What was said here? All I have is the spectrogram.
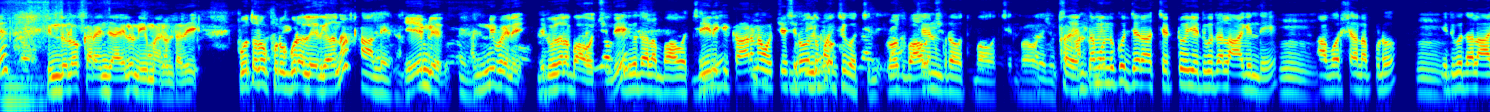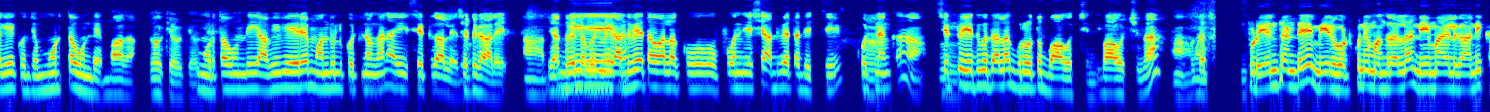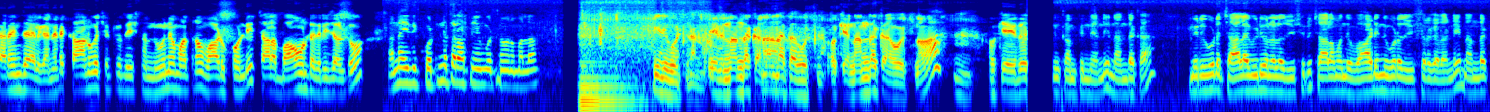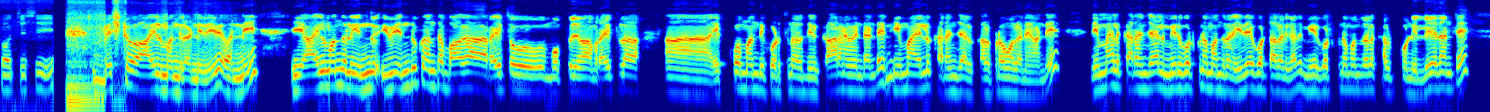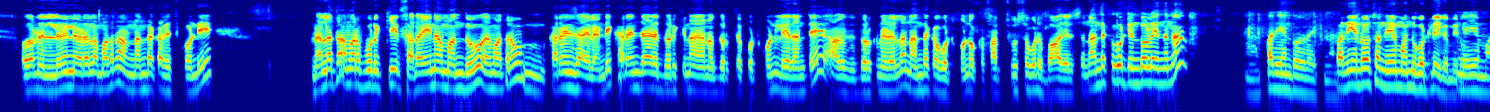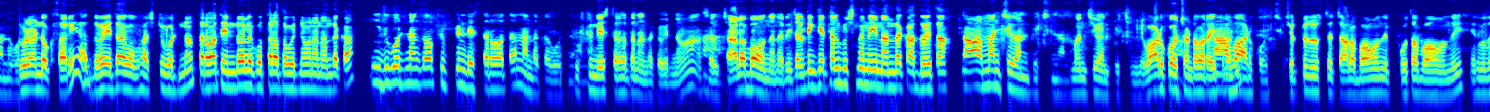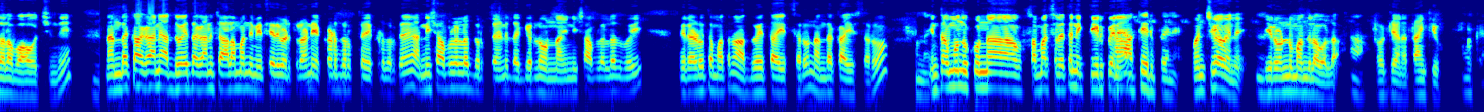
ఇందులో కరెంజాయిలు నియమాలు ఉంటది. పూతలో పురుగు కూడా లేదు కదా లేదు. ఏం లేదు. అన్ని పోయినాయి. ఎదుగుదల బాగా వచ్చింది. ఎదుగుదల బాగా వచ్చింది. దీనికి కారణం వచ్చేసి గ్రోత్ దీంట్లో- మంచిగా వచ్చింది. గ్రోత్ బాగా గ్రోత్ బాగా వచ్చింది. అంత ముందుకు జర చెట్టు ఎదుగుదల ఆగింది. ఆ వర్షాలప్పుడు. ఎదుగుదల ఆగి కొంచెం ముడత ఉండే బాగా. Okay okay. ముడత ఉంది. అవి వేరే మందులు కొట్టినాం కానీ అవి సెట్ కాలేదు. చెట్టు కాలే. ఆ, ఈ అద్వైత వాళ్ళకు ఫోన్ చేసి అద్వైత తెచ్చి కొట్టినాక చెట్టు ఎదుగుదల గ్రోత్ బాగా వచ్చింది. బాగా వచ్చిందా. ఇప్పుడు ఏంటంటే మీరు కొట్టుకునే మందులలో నీమాయిలు కానీ కరెంజాయిలు కానీ అంటే కానుగ చెట్టు తీసిన నూనె మాత్రం వాడుకోండి. చాలా బాగుంటది రిజల్ట్. అన్న ఇది కొట్టిన తర్వాత ఏం కొట్టినావు మళ్ళీ? ఇది కొట్టినా ఇది నందక నందక కొట్టినా. ఓకే నందక ఉమ్. ఓకే ఇది కంపెనీ అండి నందక? మీరు కూడా చాలా వీడియోలలో చూసారు చాలా మంది వాడింది కూడా చూసారు కదండి. నందక వచ్చేసి బెస్ట్ ఆయిల్ మందులు అండి ఇది ఇవన్నీ. ఈ ఆయిల్ మందులు ఎందు ఇవి ఎందుకు అంత బాగా రైతు మొప్పు రైతుల ఆ, ఎక్కువ మంది కొడుతున్నారు? దీనికి కారణం ఏంటంటే నిమ్మాయిలు కరంజాయిలు కలపడం వల్లనే అండి నిమ్మాయిలు కరంజాయిలు మీరు కొట్టుకునే మందులు ఇదే కొట్టాలని కాదు. మీరు కొట్టుకునే మందులు కలుపుకోండి. లేదంటే లేని ఎడలో మాత్రం నందక తెచ్చుకోండి. నల్ల తామరపూరికి సరైన మందు మాత్రం కరెంజాయిల్ అండి. కరెంజాయిల్ దొరికిన దొరికితే కొట్టుకోండి. లేదంటే అది దొరికిన నందక కొట్టుకోండి. ఒకసారి చూస్తే కూడా బాగా తెలుసు. నందక కొట్టి ఎన్ని రోజులు పదిహేను రోజులు అవుతుంది. పదిహేను రోజులు ఏ మందు కొట్టలేక మీరు? ఏ మందు కొట్టినా. చూడండి ఒకసారి అద్వైత ఫస్ట్ కొట్టినాం తర్వాత ఎన్ని రోజులకు తర్వాత కొట్టినావు నందక? ఇది కొట్టినాక ఫిఫ్టీన్ డేస్ తర్వాత నందక కొట్టినా. ఫిఫ్టీన్ డేస్ తర్వాత నందక విన్నావా అసలు చాలా బాగుంది అన్న రిజల్ట్ ఇంకెట్లా అనిపించింది నందక అద్వైత? మంచిగా అనిపించింది మంచిగా అనిపించింది. వాడుకోవచ్చు అంట వాడుకోవచ్చు. చెట్టు చూస్తే చాలా బాగుంది పూత బాగుంది ఎదుగుదల బాగా వచ్చింది. నందక గానీ అద్వైత గానీ చాలా మంది మెసేజ్ పెడుతున్నారు. ఎక్కడ దొరుకుతాయి ఎక్కడ దొరుకుతాయి? అన్ని షాపులలో దొరుకుతాయండి దగ్గరలో ఉన్న అన్ని షాపులలో పోయి మీరు అడిగితే మాత్రం అద్వైత ఇస్తారు నందక ఇస్తారు. ఉన్నాయి. ఇంత ముందుకున్న సమస్యలు అయితే నీకు తీరిపోయినాయి? తీరిపోయినాయి. మంచిగా పోయినాయి. ఈ రెండు మందుల వల్ల. ఓకే అన్న థ్యాంక్ యూ ఓకే.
